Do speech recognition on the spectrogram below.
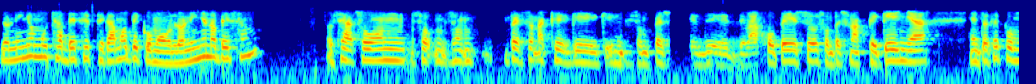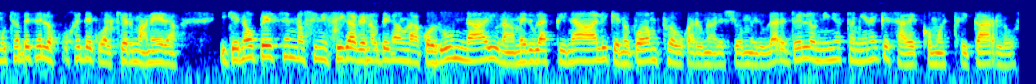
Los niños muchas veces pegamos de como los niños no pesan, o sea, son, son, personas que, que, son de, de, bajo peso, son personas pequeñas, entonces pues muchas veces los coges de cualquier manera y que no pesen no significa que no tengan una columna y una médula espinal y que no puedan provocar una lesión medular. Entonces los niños también hay que saber cómo estricarlos.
